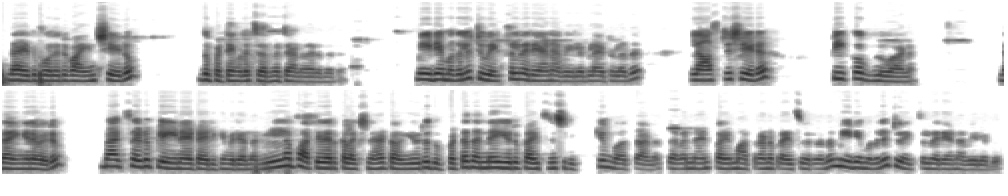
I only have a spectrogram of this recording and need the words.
ഇതാ ഇതുപോലെ ഒരു വൈൻ ഷെയ്ഡും ദുപ്പട്ടയും കൂടെ ചേർന്നിട്ടാണ് വരുന്നത്. മീഡിയം മുതൽ ടു എക്സൽ വരെയാണ് അവൈലബിൾ ആയിട്ടുള്ളത്. ലാസ്റ്റ് ഷെയ്ഡ് പീക്കോക്ക് ബ്ലൂ ആണ്. ഇതാ ഇങ്ങനെ വരും. ബാക്ക് സൈഡ് പ്ലെയിൻ ആയിട്ടായിരിക്കും വരിക. നല്ല പാർട്ടി വെയർ കളക്ഷൻ ആട്ടോ. ഈ ഒരു ദുപ്പട്ട തന്നെ ഈ ഒരു പ്രൈസിന് ശരിക്കും വർത്താണ് സെവൻ നയൻ ഫൈവ് മാത്രമാണ് പ്രൈസ് വരുന്നത്. മീഡിയം മുതൽ ടു എക്സൽ വരെയാണ് അവൈലബിൾ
